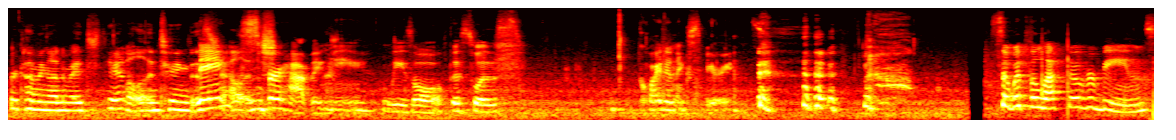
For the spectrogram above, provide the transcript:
for coming onto my channel and doing this Thanks challenge. Thanks for having me, Liesl. This was quite an experience. so with the leftover beans,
